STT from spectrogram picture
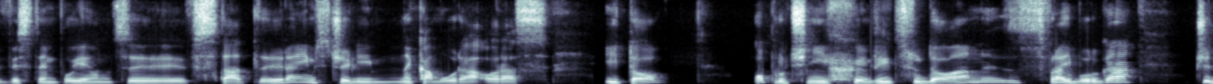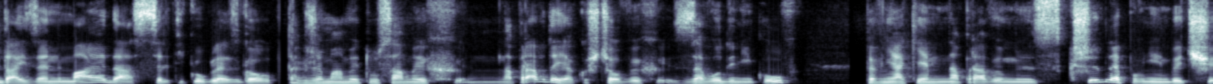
występujący w Stade Reims, czyli Nakamura oraz Ito. Oprócz nich Ritsu Doan z Freiburga czy Daisen Maeda z Celticu Glasgow. Także mamy tu samych naprawdę jakościowych zawodników. Pewniakiem na prawym skrzydle powinien być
